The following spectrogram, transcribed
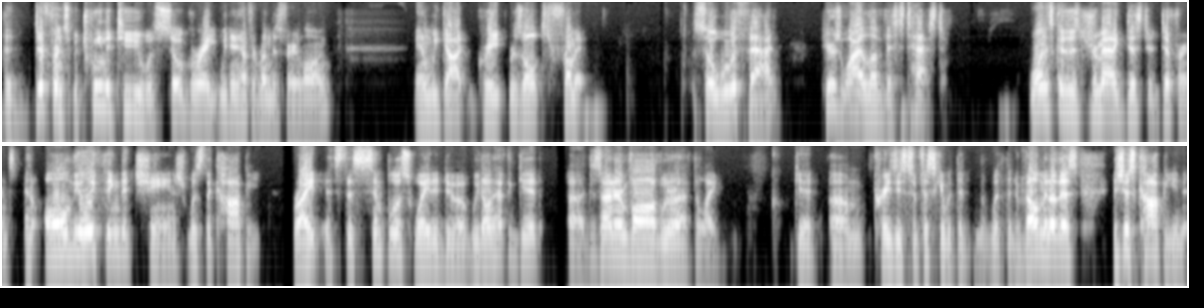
the difference between the two was so great. We didn't have to run this very long. And we got great results from it. So with that, here's why I love this test. One is because it's dramatic difference, and all the only thing that changed was the copy. Right? It's the simplest way to do it. We don't have to get a designer involved. We don't have to like get um, crazy sophisticated with the with the development of this. It's just copy, and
